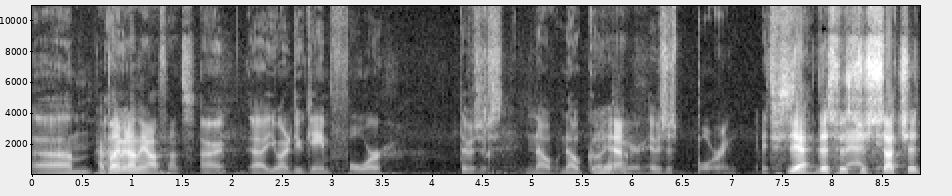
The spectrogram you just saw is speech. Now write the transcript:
Um, I blame uh, it on the offense. All right, uh, you want to do game four? There was just no no good Yeah. here. It was just boring. It just Yeah, this was just game. such a.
